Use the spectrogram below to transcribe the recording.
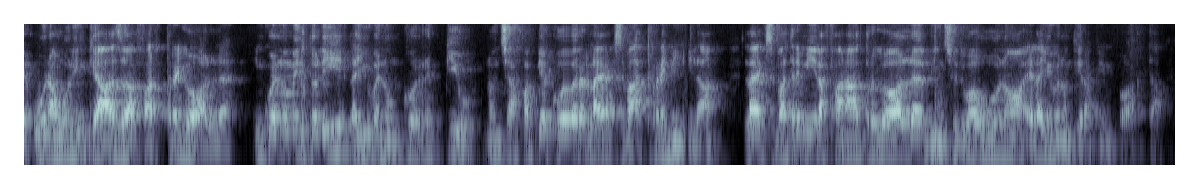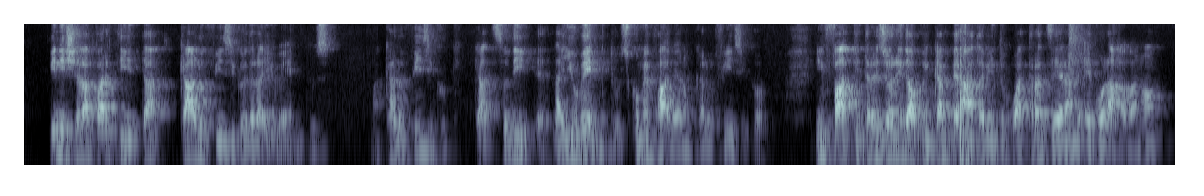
1-1 in casa a fare tre gol. In quel momento lì la Juve non corre più, non ce la fa più a correre, l'Ajax va a 3.000, l'Ajax va a 3.000, fa un altro gol, vince 2-1 e la Juve non tira più in porta. Finisce la partita, calo fisico della Juventus. Ma calo fisico che cazzo dite? La Juventus come fa ad avere un calo fisico? Infatti tre giorni dopo in campionato ha vinto 4-0 e volavano.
